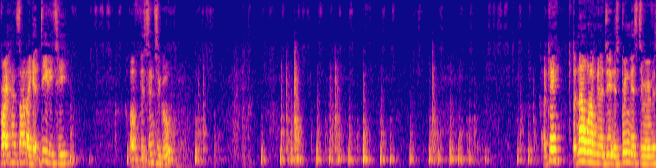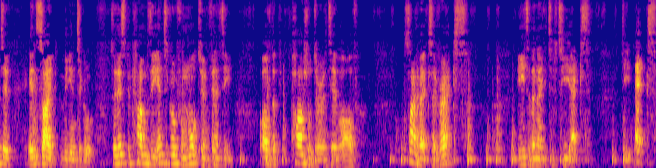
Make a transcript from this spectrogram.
right hand side I get d dt of this integral. Okay, but now what I'm going to do is bring this derivative inside the integral. So this becomes the integral from 0 to infinity of the partial derivative of sine of x over x e to the negative tx dx.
